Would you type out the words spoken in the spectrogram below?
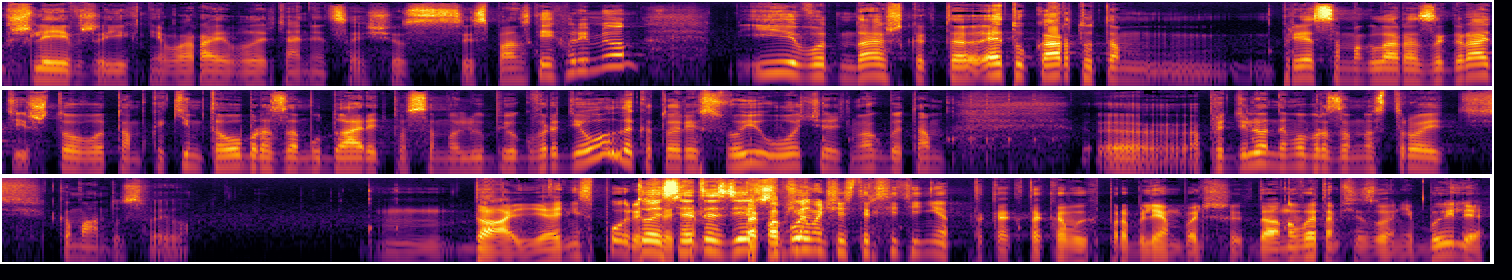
шлейф же их райвелри тянется еще с испанских времен. И вот, знаешь, как-то эту карту там пресса могла разыграть, и что вот там каким-то образом ударить по самолюбию Гвардиолы, который в свою очередь мог бы там э, определенным образом настроить команду свою. Да, я не спорю. То есть это здесь... Так вообще в Манчестер Сити нет как таковых проблем больших. Да, но в этом сезоне были.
